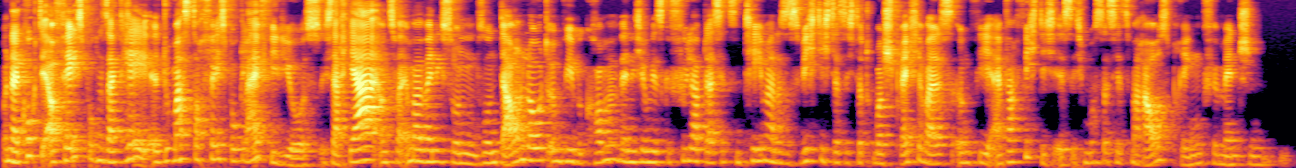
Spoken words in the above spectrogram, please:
Und dann guckt er auf Facebook und sagt, hey, äh, du machst doch Facebook Live-Videos. Ich sage, ja, und zwar immer, wenn ich so einen so Download irgendwie bekomme, wenn ich irgendwie das Gefühl habe, da ist jetzt ein Thema, das ist wichtig, dass ich darüber spreche, weil es irgendwie einfach wichtig ist. Ich muss das jetzt mal rausbringen für Menschen.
